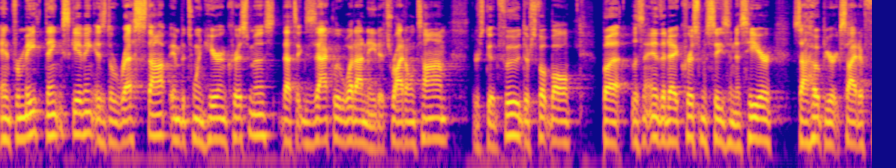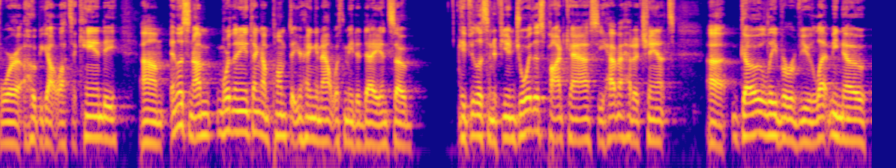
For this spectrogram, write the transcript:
And for me, Thanksgiving is the rest stop in between here and Christmas. That's exactly what I need. It's right on time. There's good food. There's football. But listen, end of the day, Christmas season is here. So I hope you're excited for it. I hope you got lots of candy. Um, and listen, I'm more than anything, I'm pumped that you're hanging out with me today. And so if you listen, if you enjoy this podcast, you haven't had a chance uh, go leave a review. Let me know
